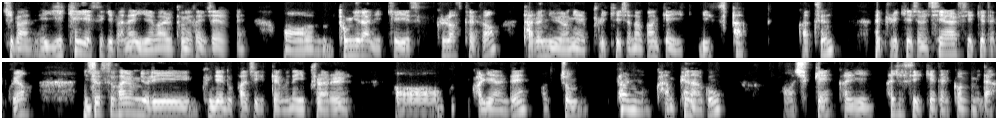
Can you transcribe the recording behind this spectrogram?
기반, EKS 기반의 EMR을 통해서 이제 어, 동일한 EKS cluster에서 다른 유형의 application하고 함께 이, 이 스팍 같은 application을 시행할 수 있게 됐고요. 인서스 활용률이 굉장히 높아지기 때문에 인프라를 어, 관리하는데 좀 편, 간편하고 어, 쉽게 관리하실 수 있게 될 겁니다.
